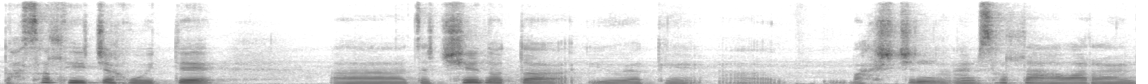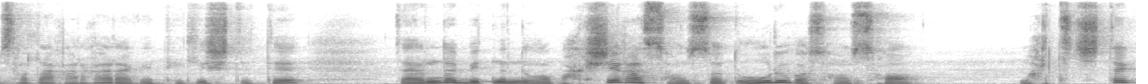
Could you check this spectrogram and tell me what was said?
дасгал хийж явах үедээ аа за жишээ нь одоо юу ядгийн багш чинь амьсгалаа аваараа амьсгалаа гаргаараа гэж хэлнэ шүү дээ тий. Заримдаа бид нар нөгөө багшигаа сонсоод өөрийгөө сонсгоо мартчихдаг.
